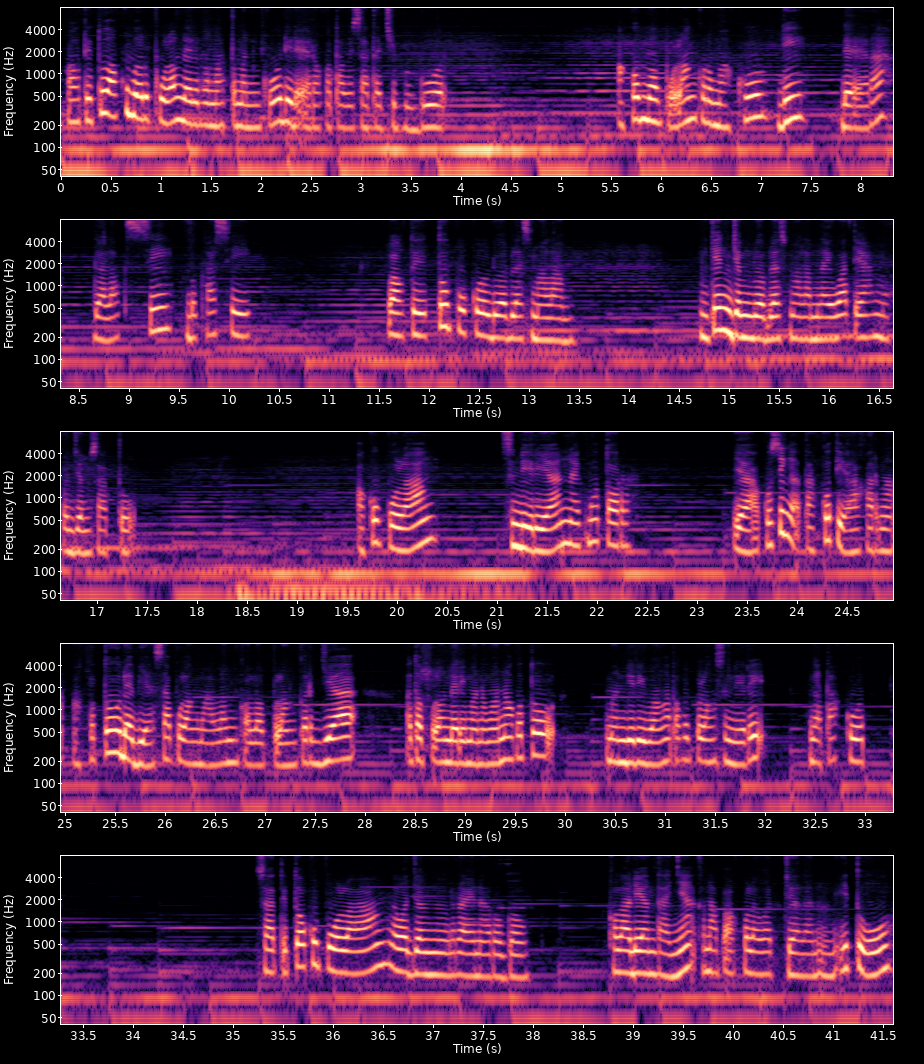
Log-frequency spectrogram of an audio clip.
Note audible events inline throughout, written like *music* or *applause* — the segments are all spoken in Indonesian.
Waktu itu aku baru pulang dari rumah temanku di daerah kota wisata Cibubur. Aku mau pulang ke rumahku di daerah Galaksi Bekasi. Waktu itu pukul 12 malam. Mungkin jam 12 malam lewat ya, mau ke jam 1. Aku pulang sendirian naik motor ya aku sih nggak takut ya karena aku tuh udah biasa pulang malam kalau pulang kerja atau pulang dari mana-mana aku tuh mandiri banget. Aku pulang sendiri nggak takut. Saat itu aku pulang lewat jalan raya Narogong. Kalau ada yang tanya kenapa aku lewat jalan itu?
